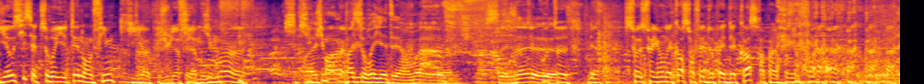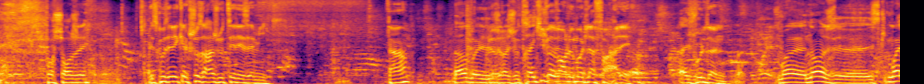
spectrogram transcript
y, a y aussi cette sobriété dans le film qui, euh, Julien fait qui, l'amour. qui, moi, euh, qui, qui- Ouais, qui, je moi, parlerai m'a pas de sobriété. Hein, moi, Ah, euh, c'est- là, euh, Écoute, euh, soyons d'accord sur le fait de ne pas être d'accord, ce sera pas la première fois. pour changer. Est-ce que vous avez quelque chose à rajouter, les amis? Hein? Non, moi, je rajouterais Qui que- veut avoir le mot de la fin? Allez, Vas-y. je vous le donne. Moi, non, je, moi,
